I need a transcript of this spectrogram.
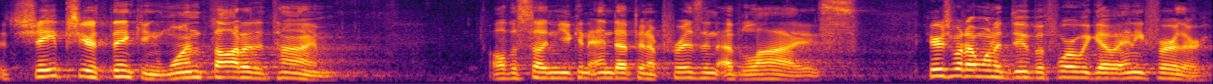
It shapes your thinking one thought at a time. All of a sudden, you can end up in a prison of lies. Here's what I want to do before we go any further.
